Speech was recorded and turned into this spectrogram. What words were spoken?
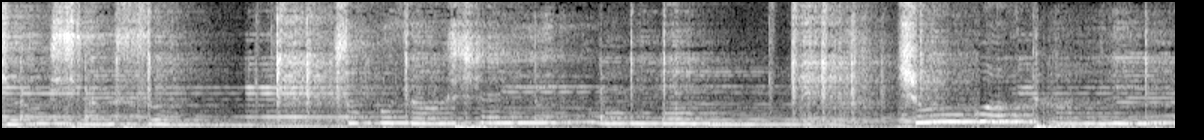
就像送送不走身影蒙蒙烛光投影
